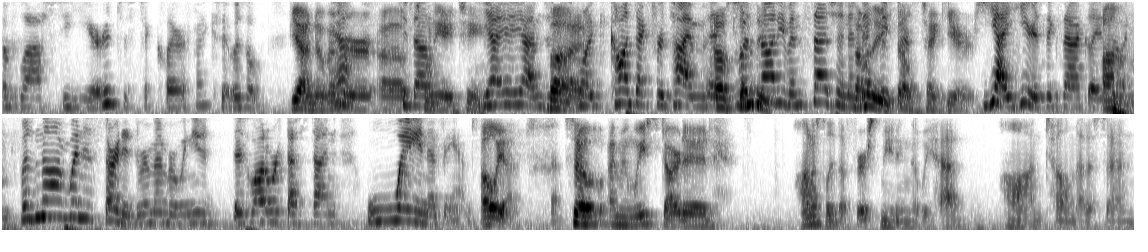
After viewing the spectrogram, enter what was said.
Of last year, just to clarify, because it was a yeah, November of 2018. yeah, yeah, yeah. I'm just But- want context for time. It Oh, was these- not even session, Some and of these started. take years. Yeah, years exactly. So Um, it was not when it started. Remember, we needed. There's a lot of work that's done way in advance. Oh yeah. So So I mean, we started honestly the first meeting that we had on telemedicine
